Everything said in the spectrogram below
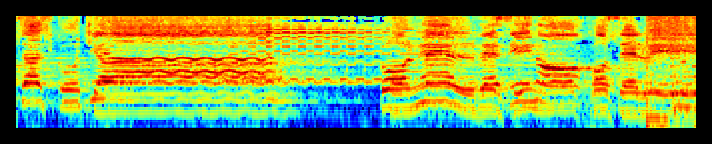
Vamos a escuchar con el vecino José Luis.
